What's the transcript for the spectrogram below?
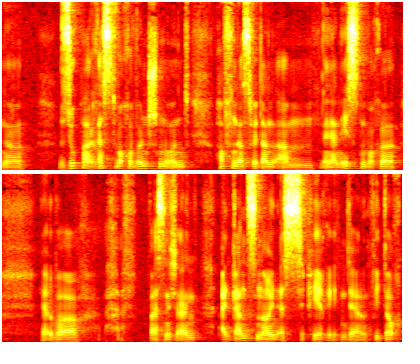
eine super Restwoche wünschen und hoffen, dass wir dann ähm, in der nächsten Woche ja über, weiß nicht, einen, einen ganz neuen SCP reden, der irgendwie doch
